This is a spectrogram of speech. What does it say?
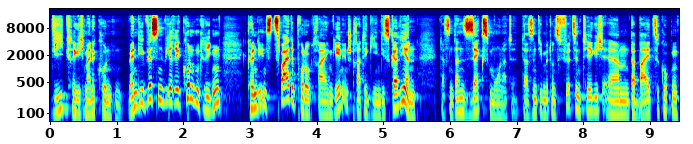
Wie kriege ich meine Kunden? Wenn die wissen, wie ihre Kunden kriegen, können die ins zweite Produkt reingehen, in Strategien, die skalieren. Das sind dann sechs Monate. Da sind die mit uns 14-tägig ähm, dabei zu gucken,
